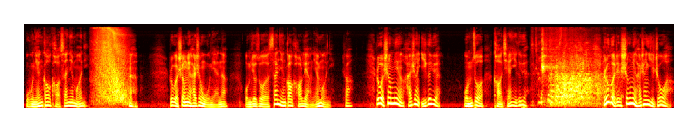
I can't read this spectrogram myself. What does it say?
五年高考三年模拟。如果生命还剩五年呢，我们就做三年高考两年模拟，是吧？如果生命还剩一个月，我们做考前一个月。如果这个生命还剩一周啊，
